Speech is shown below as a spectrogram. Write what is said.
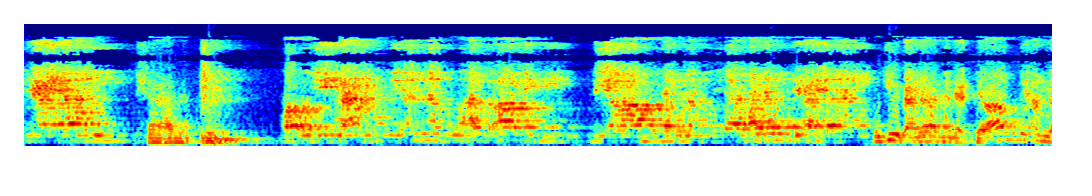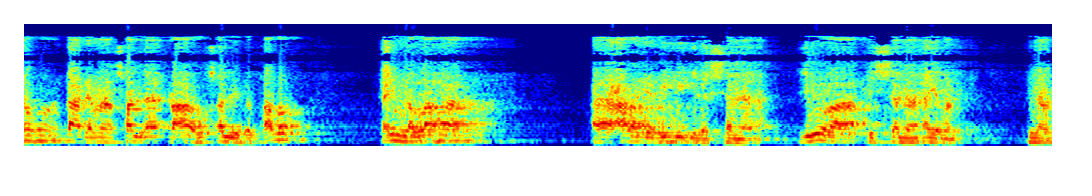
بعيانه. شاهد. وأجيب عنه بأنه أسرى به ليراه ثم مشاهدا بعيانه. أجيب عن هذا الاعتراض بأنه بعدما صلى رآه يصلي في القبر فإن الله عرج به إلى السماء ليرى في السماء أيضا. نعم.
